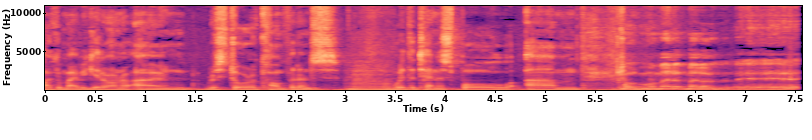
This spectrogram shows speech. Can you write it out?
I could maybe get her on her own, restore her confidence with the tennis ball. Um, Well, well matter, matter, uh,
